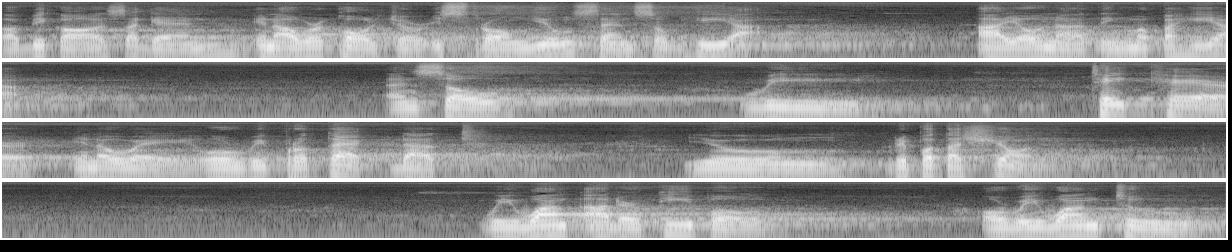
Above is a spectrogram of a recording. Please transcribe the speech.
Uh, because again, in our culture, strong yung sense of hiya. Ayaw nating mapahiya. And so, we take care in a way or we protect that yung reputasyon. We want other people or we want to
